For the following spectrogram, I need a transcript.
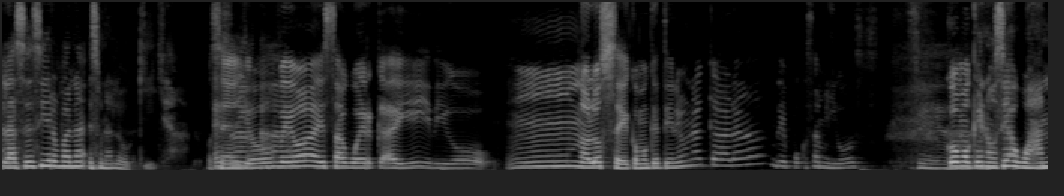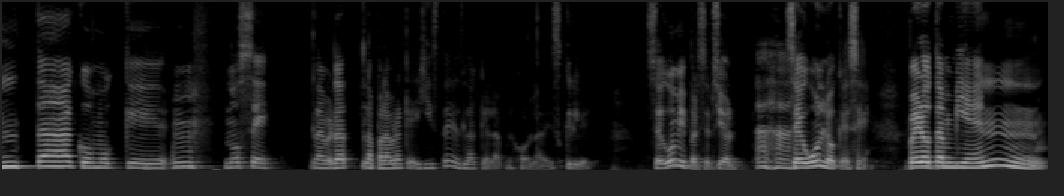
La Ceci, hermana, es una loquilla. O sea, una- yo ajá. veo a esa huerca ahí y digo, "Mm, no lo sé, como que tiene una cara de pocos amigos. Sí, Como que no se aguanta, como que, mm, no sé. La verdad, la palabra que dijiste es la que la mejor la describe. Según mi percepción, Ajá. según lo que sé. Pero también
